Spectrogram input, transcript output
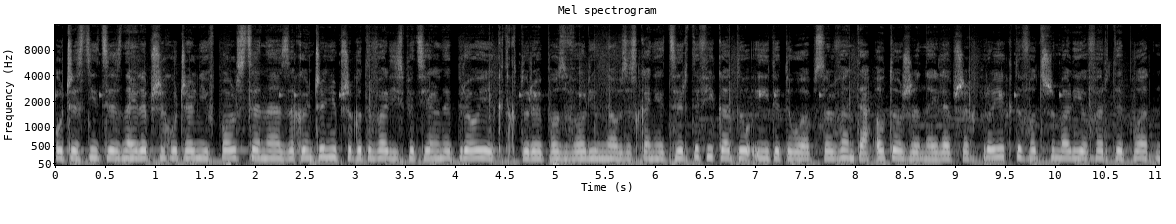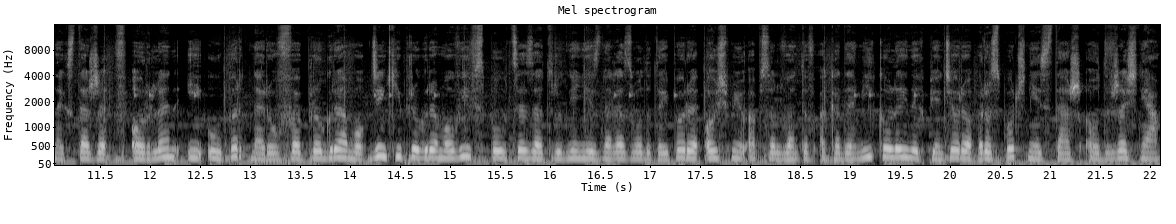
Uczestnicy z najlepszych uczelni w Polsce na zakończenie przygotowali specjalny projekt, który pozwolił na uzyskanie certyfikatu i tytułu absolwenta. Autorzy najlepszych projektów otrzymali oferty płatnych staży w Orlen i u partnerów programu. Dzięki programowi w spółce zatrudnienie znalazło do tej pory ośmiu absolwentów Akademii, kolejnych pięcioro rozpocznie staż od września.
